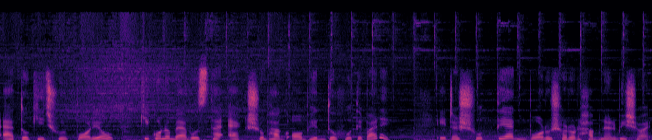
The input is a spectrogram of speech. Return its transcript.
এত কিছুর পরেও কি কোনো ব্যবস্থা একশো ভাগ অভেদ্য হতে পারে? এটা সত্যি এক বড়সড় ভাবনার বিষয়।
